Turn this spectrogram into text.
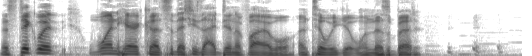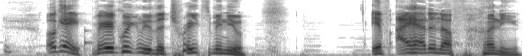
Let's stick with one haircut so that she's identifiable until we get one that's better. okay, very quickly the traits menu. If I had enough honey,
